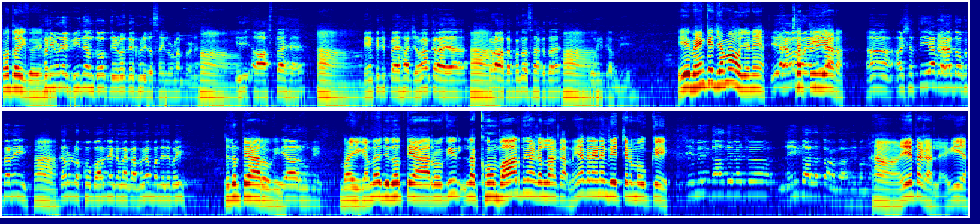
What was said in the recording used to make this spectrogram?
ਪਤਾ ਹੀ ਕੋਈ ਖਣੀ ਨਹੀਂ। ਉਹਨੇ 20 ਦਿਨ ਦੁੱਧ ਦੇਣਾ ਤੇ ਖਣੀ ਰਸਾ ਹੀ ਲਾਉਣਾ ਪੈਣਾ। ਹਾਂ। ਇਹਦੀ ਆਸਤਾ ਹੈ। ਹਾਂ। ਬੈਂਕ 'ਚ ਪੈਸਾ ਜਮ੍ਹਾਂ ਕਰਾਇਆ ਹਾਂ। ਕਢਾ ਤਾਂ ਬੰਦਾ ਸਕਦਾ ਹੈ। ਹਾਂ ਉਹੀ ਕੰਮ ਇਹ। ਇਹ ਬੈਂਕ ਜਮਾ ਹੋ ਜਾਣੇ ਆ ਇਹ ਜਮ੍ਹਾਂ ਹੋ ਜਾਣੇ 36000 ਆ। ਹਾਂ ਆ 36000 ਮੈਂ ਦੁਖਦਾ ਨਹੀਂ। ਹਾਂ। ਕੱਲ ਲੱਖੋਂ ਬਾਹਰ ਦੀਆਂ ਗੱਲਾਂ ਕਰਨੀਆਂ ਬੰਦੇ ਨੇ ਬਾਈ। ਜਦੋਂ ਤਿਆਰ ਹੋ ਗਈ। ਤਿਆਰ ਹੋ ਗਏ ਬਾਈ ਕਹਿੰਦਾ ਜਦੋਂ ਤਿਆਰ ਹੋ ਗਈ ਲੱਖੋਂ ਬਾਹਰ ਦੀਆਂ ਗੱਲਾਂ ਕਰਨੀਆਂ ਅਗਲੇ ਨੇ ਵੇਚਣ ਮੌਕੇ। ਜੇ ਮੇਰੀ ਗੱਲ ਦੇ ਵਿੱਚ ਨਹੀਂ ਗੱਲ ਤਾਂ ਦੱਸਦੇ ਬੰਦਾ। ਹਾਂ ਇਹ ਤਾਂ ਗੱਲ ਹੈਗੀ ਆ।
